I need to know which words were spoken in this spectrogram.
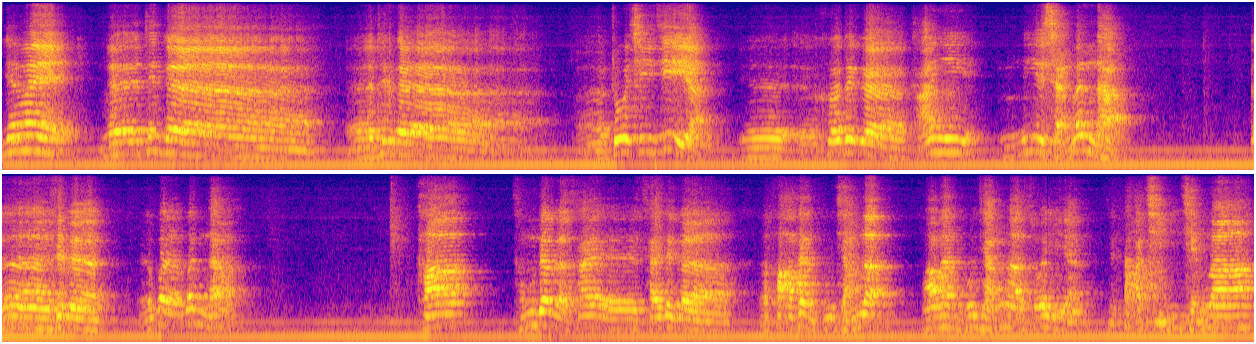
因为。呃，这个，呃，这个，呃，卓西济呀，呃，和这个谭一一审问他，呃，这个问问他，他从这个才才这个发愤图强了，发愤图强了，所以呀，大起怡情啦，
